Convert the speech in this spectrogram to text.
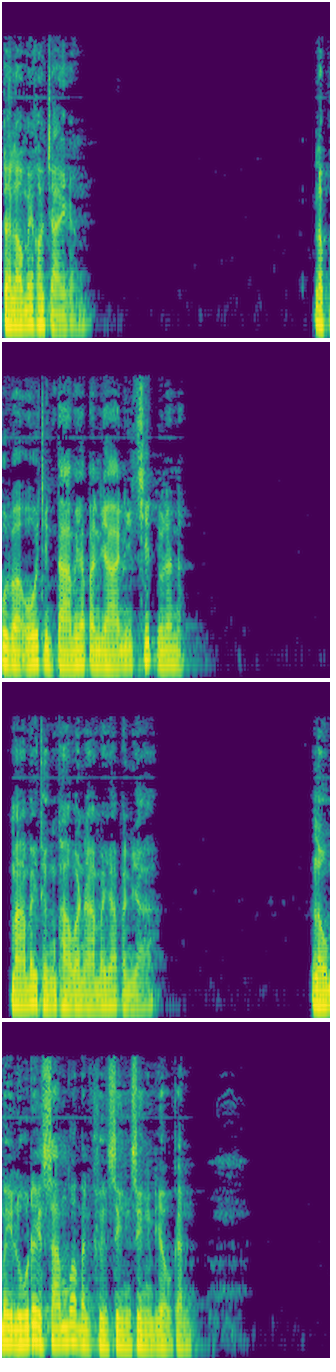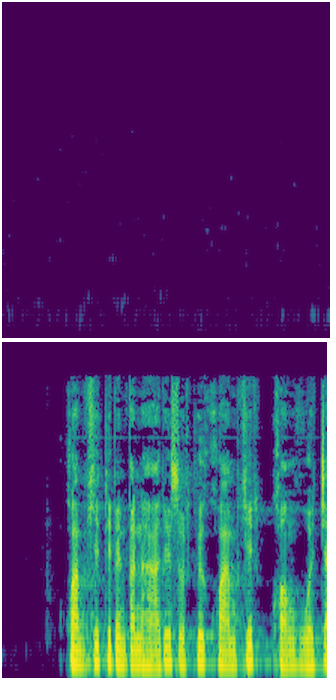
แต่เราไม่เข้าใจกัน เราพูดว่า โอ้จินตามยปัญญานี่คิดอยู่นั่นน่ะ มาไม่ถึงภาวนามยปัญญา เราไม่รู้ด้วยซ้ำว่ามันคือสิ่งสิ่งเดียวกัน ความคิดที่เป็นปัญหาที่สุดคือความคิดของหัวใจ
